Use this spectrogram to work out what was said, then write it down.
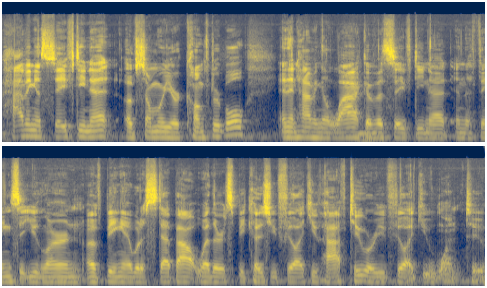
having a safety net of somewhere you're comfortable, and then having a lack of a safety net and the things that you learn of being able to step out, whether it's because you feel like you have to or you feel like you want to.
